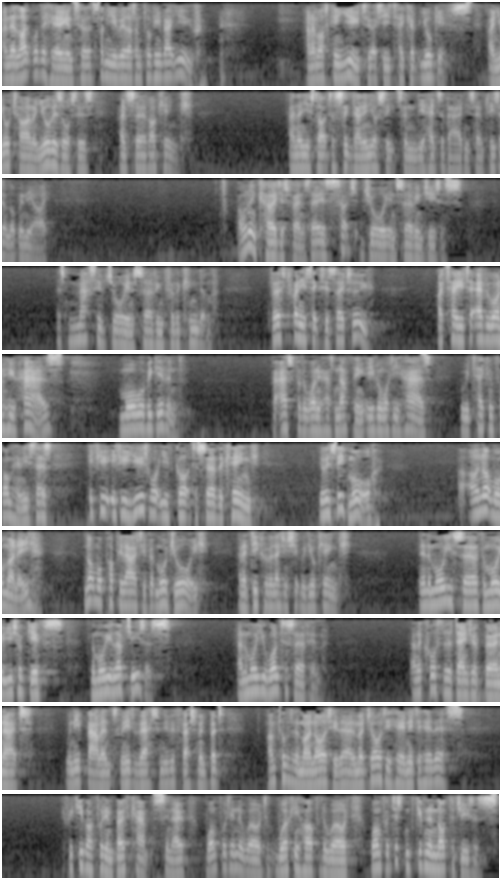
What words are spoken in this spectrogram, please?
and they like what they're hearing until suddenly you realize I'm talking about you. And I'm asking you to actually take up your gifts and your time and your resources and serve our King. And then you start to sink down in your seats and your heads are bowed and you're saying, Please don't look me in the eye. I want to encourage us, friends. There is such joy in serving Jesus. There's massive joy in serving for the kingdom. Verse 26 is so too. I tell you, to everyone who has, more will be given. But as for the one who has nothing, even what he has will be taken from him. He says, if you, if you use what you've got to serve the king, you'll receive more. Oh, not more money, not more popularity, but more joy and a deeper relationship with your king. And the more you serve, the more you use your gifts, the more you love Jesus, and the more you want to serve him. And of course, there's a danger of burnout. We need balance, we need rest, we need refreshment, but I'm talking to the minority there. The majority here need to hear this. If we keep our foot in both camps, you know, one foot in the world, working hard for the world, one foot just giving a nod to Jesus,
